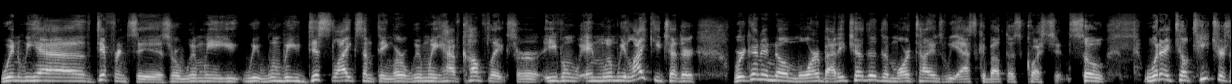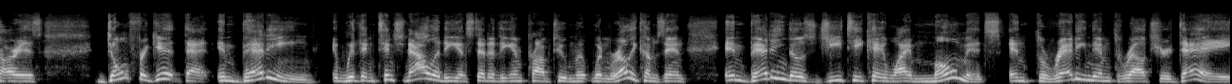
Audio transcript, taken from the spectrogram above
when we have differences or when we, we when we dislike something or when we have conflicts or even and when we like each other, we're going to know more about each other the more times we ask about those questions. So what I tell teachers are is don't forget that embedding with intentionality instead of the impromptu when Morelli comes in, embedding those GTKY moments and threading them throughout your day,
